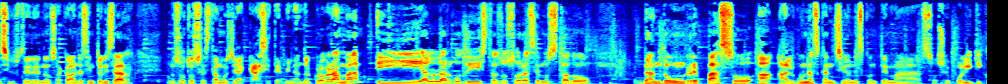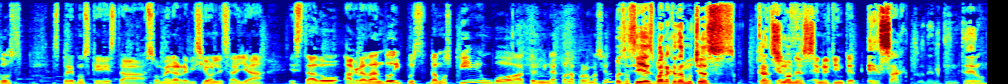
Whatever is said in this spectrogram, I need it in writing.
Si ustedes nos acaban de sintonizar, nosotros estamos ya casi terminando el programa y a lo largo de estas dos horas hemos estado dando un repaso a algunas canciones con temas sociopolíticos. Esperemos que esta somera revisión les haya estado agradando y pues damos pie, Hugo, a terminar con la programación. Pues así es, van a quedar muchas canciones. en el tintero. Exacto, en el tintero.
